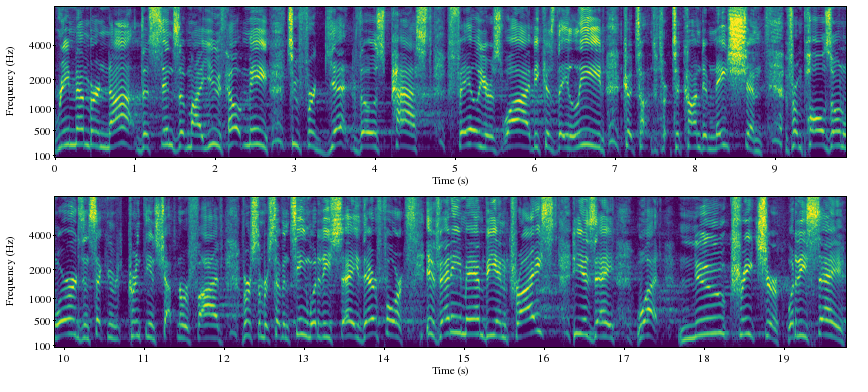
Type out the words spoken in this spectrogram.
Remember not the sins of my youth. Help me to forget those past failures. Why? Because they lead to condemnation. From Paul's own words in 2 Corinthians chapter number 5, verse number 17, what did he say? Therefore, if any man be in Christ, he is a what? New creature. What did he say?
